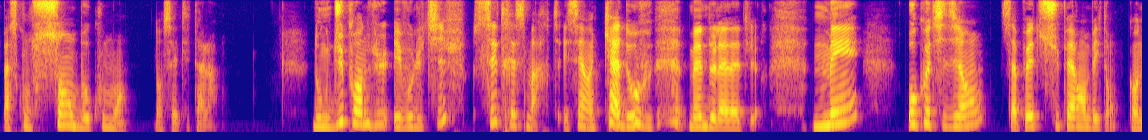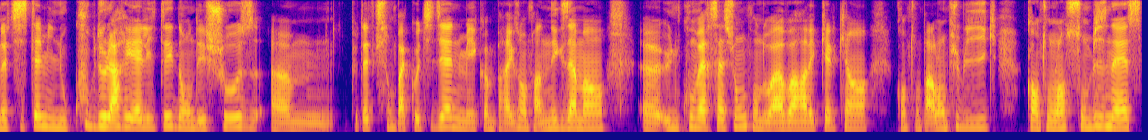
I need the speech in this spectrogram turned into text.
Parce qu'on sent beaucoup moins dans cet état-là. Donc du point de vue évolutif, c'est très smart et c'est un cadeau même de la nature. Mais au quotidien, ça peut être super embêtant. Quand notre système, il nous coupe de la réalité dans des choses euh, peut-être qui sont pas quotidiennes, mais comme par exemple un examen, euh, une conversation qu'on doit avoir avec quelqu'un, quand on parle en public, quand on lance son business,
